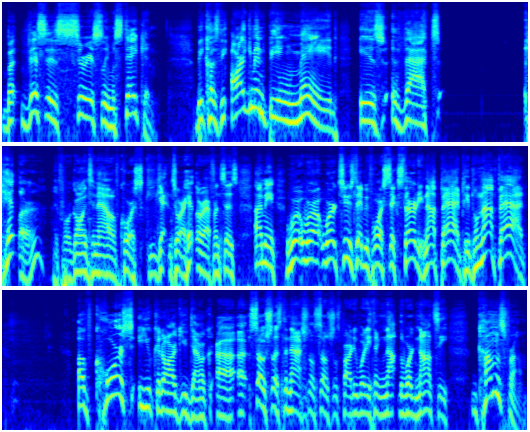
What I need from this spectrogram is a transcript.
but this is seriously mistaken because the argument being made is that Hitler, if we're going to now, of course, get into our Hitler references, I mean, we're, we're, we're Tuesday before 6.30. Not bad, people, not bad. Of course, you could argue Democrat, uh, uh, socialist, the National Socialist Party. Where do you think not the word Nazi comes from?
